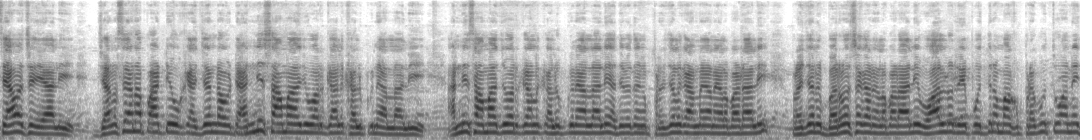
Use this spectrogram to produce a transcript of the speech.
సేవ చేయాలి. జనసేన పార్టీ ఒక ఎజెండా ఒకటి అన్ని సామాజిక వర్గాలు కలుపుకుని వెళ్ళాలి. అన్ని సామాజిక వర్గాలు కలుపుకుని వెళ్ళాలి అదేవిధంగా ప్రజలకు అండగా నిలబడాలి ప్రజలకు భరోసాగా నిలబడాలి. వాళ్ళు రేపొద్దున మాకు ప్రభుత్వాన్ని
